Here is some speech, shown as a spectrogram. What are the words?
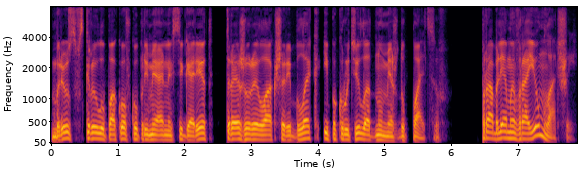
Брюс вскрыл упаковку премиальных сигарет Treasury Luxury Black и покрутил одну между пальцев. «Проблемы в раю, младший?»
